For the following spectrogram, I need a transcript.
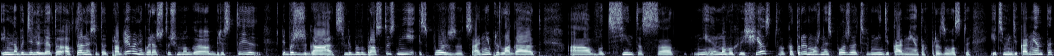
именно выделили эту актуальность этой проблемы. Они говорят, что очень много бересты либо сжигаются, либо выбрасываются, то есть не используются. Они предлагают а, вот синтез а, новых веществ, которые можно использовать в медикаментах производстве. И эти медикаменты,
